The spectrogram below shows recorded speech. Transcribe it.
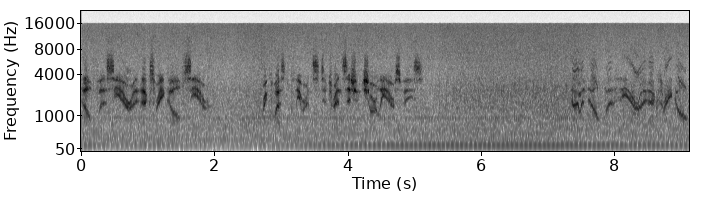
Alpha Sierra X-ray Golf Sierra. Request clearance to transition Charlie airspace. Diamond Alpha Sierra X-ray Golf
